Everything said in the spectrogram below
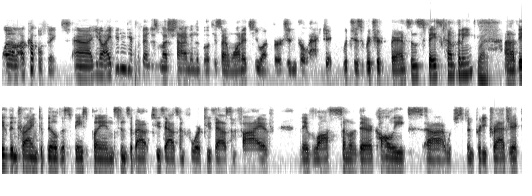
Well, a couple things. Uh, you know, I didn't get to spend as much time in the book as I wanted to on Virgin Galactic, which is Richard Branson's space company. Right. Uh, they've been trying to build a space plane since about 2004, 2005. They've lost some of their colleagues, uh, which has been pretty tragic.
